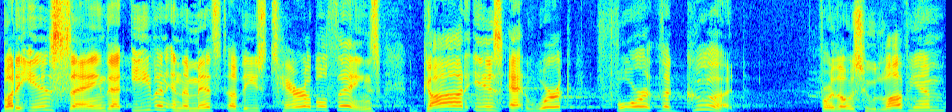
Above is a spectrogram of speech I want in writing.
But he is saying that even in the midst of these terrible things, God is at work for the good, for those who love him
